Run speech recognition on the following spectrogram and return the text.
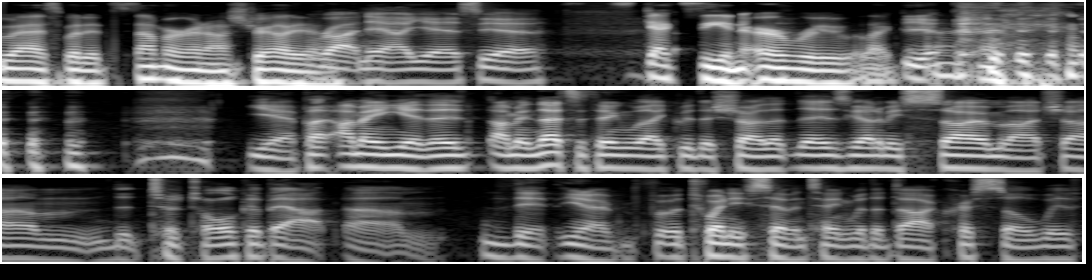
U.S., but it's summer in Australia. right now, yes, yeah. Skeksis and urRu, like Yeah. yeah, but I mean, yeah, I mean that's the thing, like with the show, that there's going to be so much um to talk about. Um, that you know, for 2017 with the Dark Crystal, with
